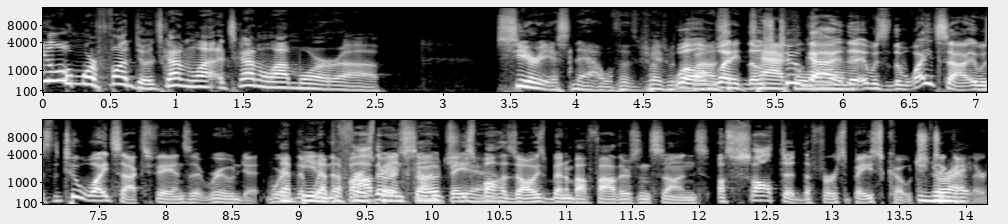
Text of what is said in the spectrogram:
a little more fun to it. It's gotten a lot. It's gotten a lot more. Uh, Serious now with the, with Well. They what, those two guys, them. it was the White Sox. It was the two White Sox fans that ruined it. Where That the, when the, the father and son, coach, baseball yeah. has always been about fathers and sons, assaulted the first base coach Right. together,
